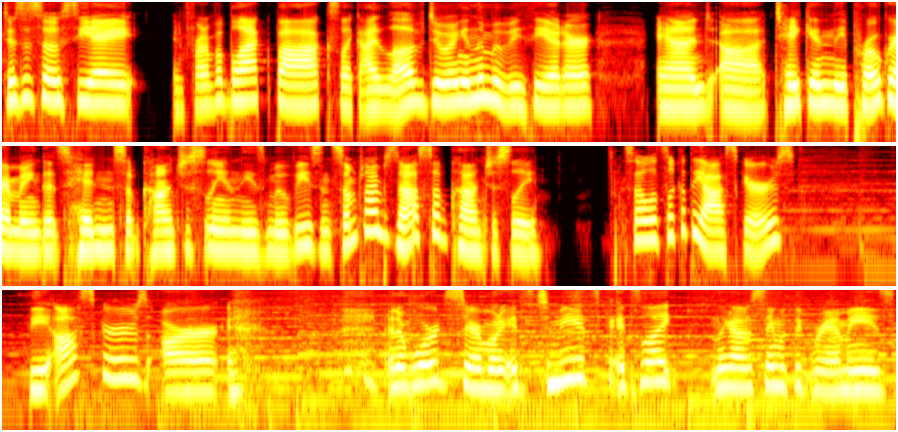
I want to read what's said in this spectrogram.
disassociate in front of a black box, like I love doing in the movie theater, and uh, take in the programming that's hidden subconsciously in these movies and sometimes not subconsciously. So let's look at the Oscars. The Oscars are an awards ceremony. It's to me, it's it's like like I was saying with the Grammys.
